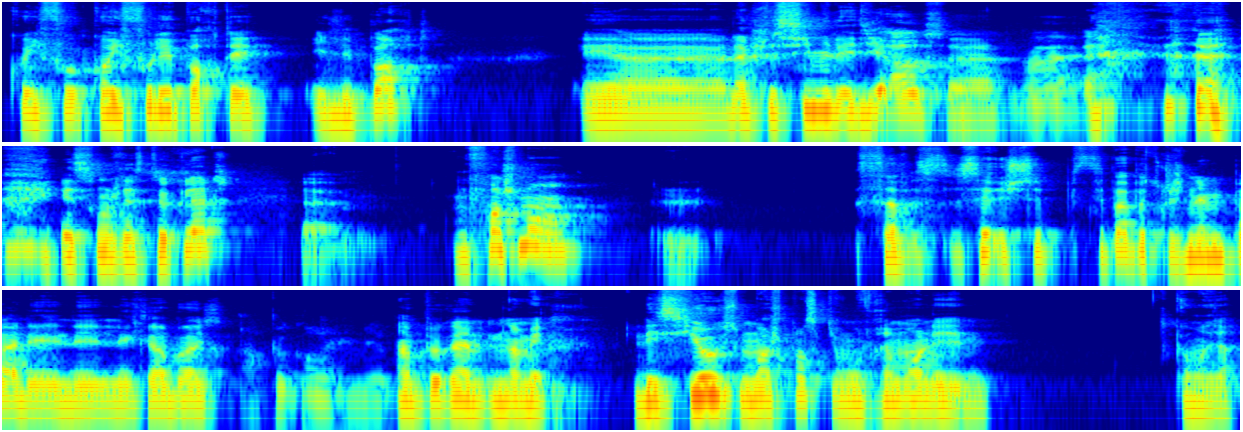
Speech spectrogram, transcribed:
quand il faut, quand il faut les porter, il les porte. Et euh, là, je simule Eddie House euh, Ouais. et son geste clutch. Euh, franchement, hein, c'est, pas parce que je n'aime pas les, les, les Cowboys, Un peu quand même. mais un peu quand même. Non, mais les Seahawks, moi, je pense qu'ils vont vraiment les. Comment dire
